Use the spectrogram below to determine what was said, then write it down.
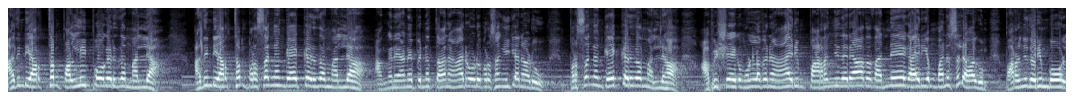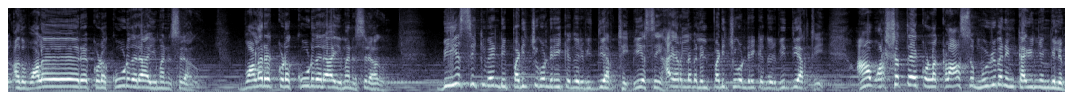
അതിന്റെ അർത്ഥം പള്ളി പോകരുതെന്നല്ല അതിന്റെ അർത്ഥം പ്രസംഗം കേൾക്കരുതെന്നല്ല. അങ്ങനെയാണെങ്കിൽ പിന്നെ താൻ ആരോട് പ്രസംഗിക്കാനാടൂ? പ്രസംഗം കേൾക്കരുതെന്നല്ല. അഭിഷേകമുള്ളവന് ആരും പറഞ്ഞു തരാതെ തന്നെ കാര്യം മനസ്സിലാകും. പറഞ്ഞു തരുമ്പോൾ അത് വളരെ കൂടെ കൂടുതലായി മനസ്സിലാകും. വളരെ കൂടെ കൂടുതലായി മനസ്സിലാകും ബി എസ് സിക്ക് വേണ്ടി പഠിച്ചുകൊണ്ടിരിക്കുന്ന ഒരു വിദ്യാർത്ഥി ബി എസ് സി ഹയർ ലെവലിൽ പഠിച്ചുകൊണ്ടിരിക്കുന്ന ഒരു വിദ്യാർത്ഥി ആ വർഷത്തേക്കുള്ള ക്ലാസ് മുഴുവനും കഴിഞ്ഞെങ്കിലും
